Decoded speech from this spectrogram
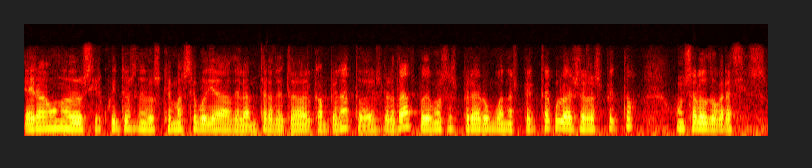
era uno de los circuitos en los que más se podía adelantar de todo el campeonato. ¿Es verdad? ¿Podemos esperar un buen espectáculo a ese respecto? Un saludo, gracias.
